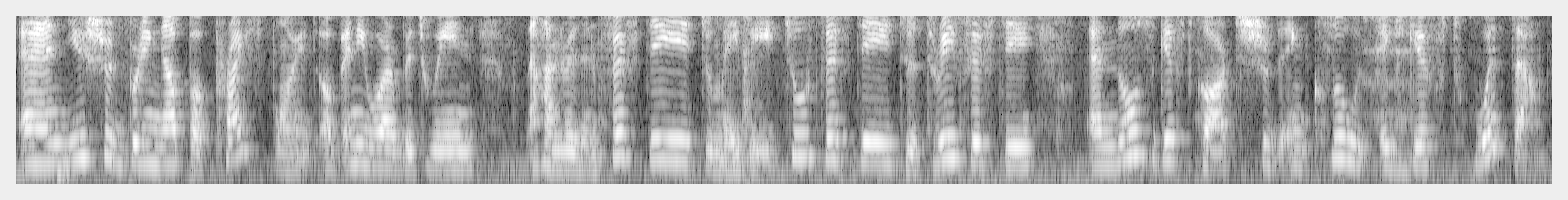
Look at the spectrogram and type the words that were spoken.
and you should bring up a price point of anywhere between 150 to maybe 250 to 350 and those gift cards should include a gift with them.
